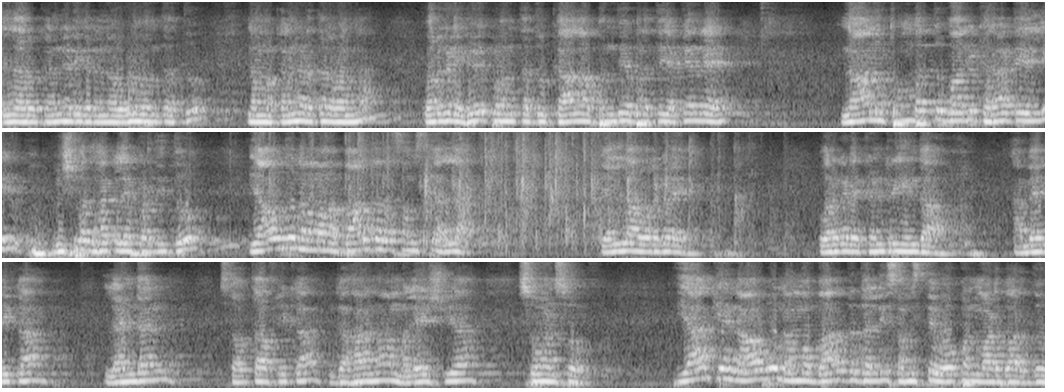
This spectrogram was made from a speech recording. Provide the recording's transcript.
ಎಲ್ಲರೂ ಕನ್ನಡಿಗರನ್ನು ಹೊಗಳುವಂಥದ್ದು ನಮ್ಮ ಕನ್ನಡತನವನ್ನು ಹೊರಗಡೆ ಹೇಳ್ಕೊಳ್ಳುವಂಥದ್ದು ಕಾಲ ಬಂದೇ ಬರುತ್ತೆ. ಯಾಕೆಂದರೆ ನಾನು ತೊಂಬತ್ತು ಬಾರಿ ಕರಾಟೆಯಲ್ಲಿ ವಿಶ್ವ ದಾಖಲೆ ಪಡೆದಿದ್ದು, ಯಾವುದು ನಮ್ಮ ಭಾರತದ ಸಂಸ್ಥೆ ಅಲ್ಲ. ಎಲ್ಲ ಹೊರಗಡೆ ಹೊರಗಡೆ ಕಂಟ್ರಿಯಿಂದ America, London, South Africa, Ghana, Malaysia so and ಯಾಕೆ ನಾವು ನಮ್ಮ ಭಾರತದಲ್ಲಿ ಸಂಸ್ಥೆ ಓಪನ್ ಮಾಡಬಾರ್ದು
